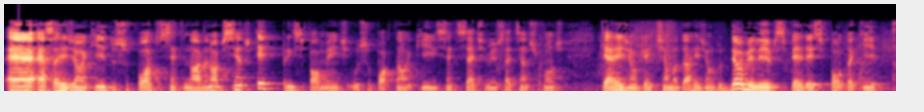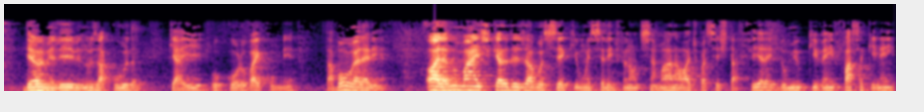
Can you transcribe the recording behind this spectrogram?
é essa região aqui do suporte de 109,900 e principalmente o suportão aqui em 107.700 pontos, que é a região que a gente chama da região do Deus me livre. Se perder esse ponto aqui, Deus me livre, nos acuda, que aí o couro vai comer. Tá bom, galerinha? Olha, no mais, quero desejar a você aqui um excelente final de semana, ótima sexta-feira e domingo que vem faça que nem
